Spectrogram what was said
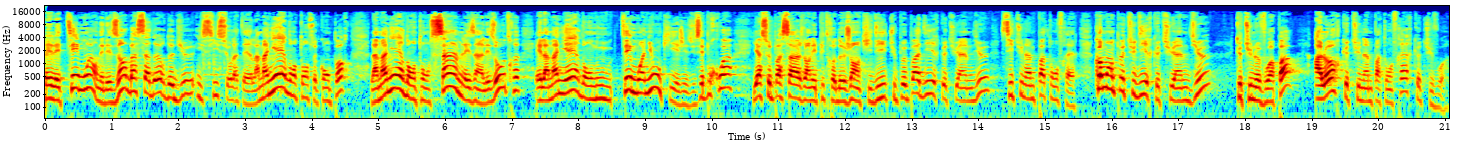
est les témoins, on est les ambassadeurs de Dieu ici sur la terre. La manière dont on se comporte, la manière dont on s'aime les uns les autres et la manière dont nous témoignons qui est Jésus. C'est pourquoi il y a ce passage dans l'épître de Jean qui dit, tu ne peux pas dire que tu aimes Dieu si tu n'aimes pas ton frère. Comment peux-tu dire que tu aimes Dieu, que tu ne vois pas, alors que tu n'aimes pas ton frère que tu vois?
